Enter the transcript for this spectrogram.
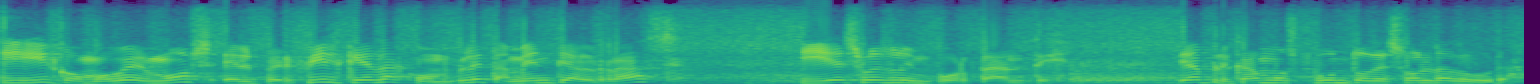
Y como vemos, el perfil queda completamente al ras y eso es lo importante. Y aplicamos punto de soldadura.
